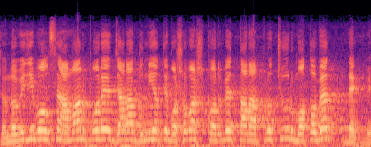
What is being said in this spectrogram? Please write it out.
তো নবীজি বলছে, আমার পরে যারা দুনিয়াতে বসবাস করবে, তারা প্রচুর মতভেদ দেখবে।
